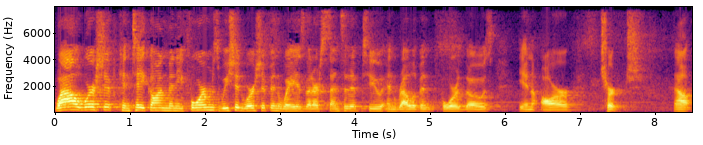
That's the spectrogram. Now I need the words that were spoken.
while worship can take on many forms, we should worship in ways that are sensitive to and relevant for those in our church. Now,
